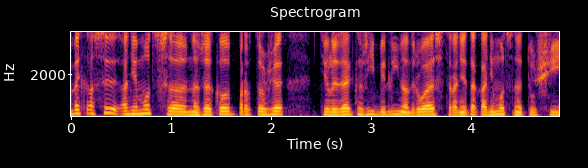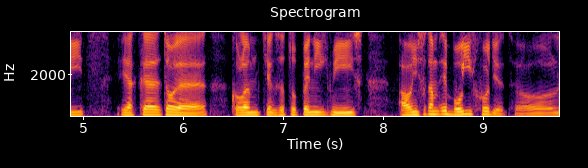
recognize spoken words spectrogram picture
bych asi ani moc eh, neřekl, protože ti lidé, kteří bydlí na druhé straně, tak ani moc netuší, jaké to je kolem těch zatopených míst a oni se tam i bojí chodit. Jo.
